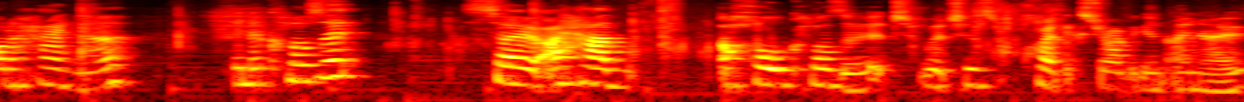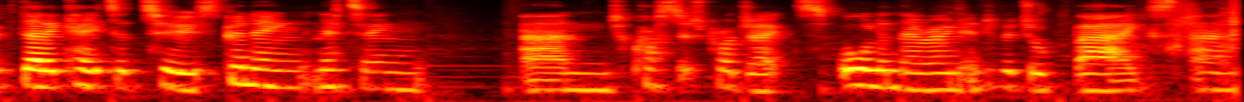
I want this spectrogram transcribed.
on a hanger in a closet. So I have a whole closet, which is quite extravagant, I know, dedicated to spinning, knitting, and cross-stitch projects, all in their own individual bags, and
